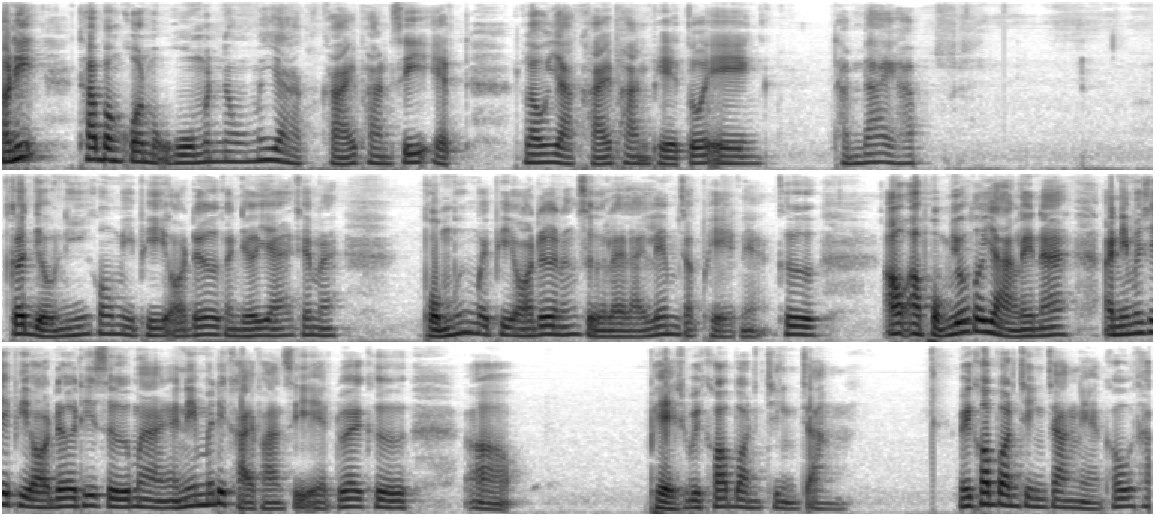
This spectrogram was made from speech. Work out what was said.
คราวนี้ถ้าบางคนบอกโอ้โหมันเราไม่อยากขายผ่าน C1 เราอยากขายผ่านเพจตัวเองทำได้ครับ ก็เดี๋ยวนี้ก็มีพรีออเดอร์กันเยอะแยะใช่ไหมผมเพิ่งไปพรีออเดอร์หนังสือหลาย ๆ เล่มจากเพจเนี่ยคือเอาเอาผมยกตัวอย่างเลยนะ อันนี้ไม่ใช่พรีออเดอร์ที่ซื้อมา อันนี้ไม่ได้ขายผ่าน C1 ด้วยคือเพจวิเคราะห์บอลจริงจัง วิเคราะห์บอลจริงจังเนี่ยเขาท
